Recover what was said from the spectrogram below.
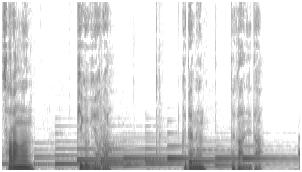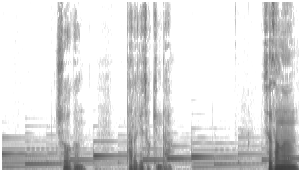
사랑은 비극이어라. 그대는 내가 아니다. 추억은 다르게 적힌다. 세상은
